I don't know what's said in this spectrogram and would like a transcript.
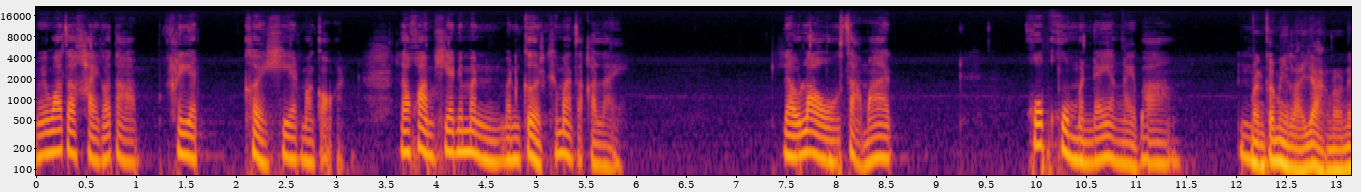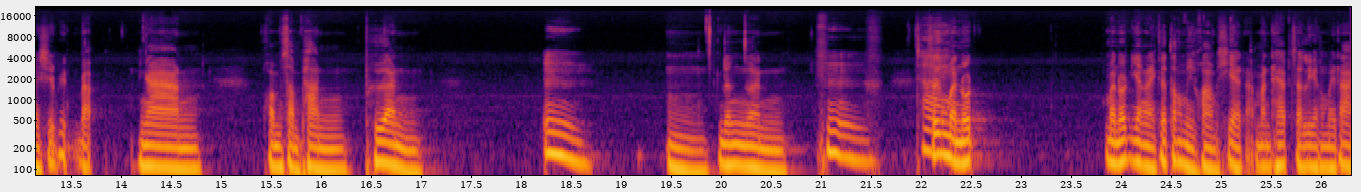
ไม่ว่าจะใครก็ตามเครียดเคยเครียดมาก่อน แล้วความเครียดนี่มันมันเกิดขึ้นมาจากอะไร แล้วเราสามารถควบคุมมันได้ยังไงบ้าง มันก็มีหลายอย่างเนาะในชีวิตแบบงาน ความสัมพันธ์เพื่อน อืม อืม เรื่องเงินอืมใช่ซึ่งมนุษย์ มนุษย์ยังไงก็ต้องมีความเครียดอะมันแทบจะเลี่ยงไม่ได้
